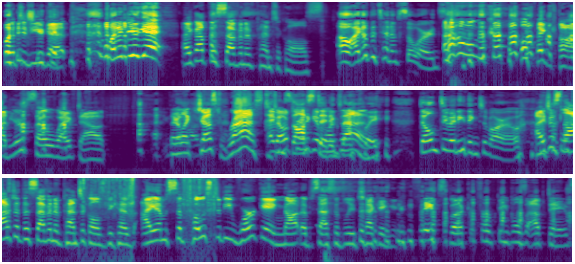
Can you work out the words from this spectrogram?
What, did, you get? what did you get? I got the 7 of pentacles. Oh, I got the Ten of Swords. Oh, oh my god, you're so wiped out. They're like, just rest. I'm Don't try to get more done. Don't do anything tomorrow. I just laughed at the Seven of Pentacles because I am supposed to be working, not obsessively checking Facebook for people's updates.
